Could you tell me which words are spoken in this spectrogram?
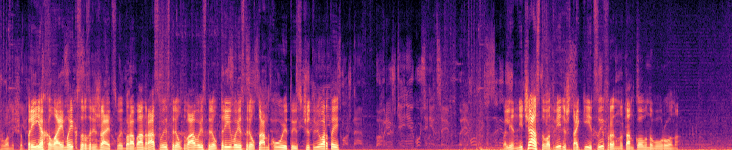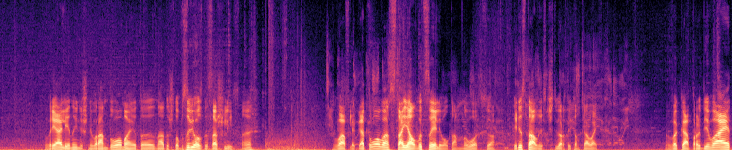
Вон еще. Приехал АМХ, разряжает свой барабан. Раз выстрел, два выстрел, три выстрел. Танкует из четвертой. Блин, не часто вот видишь такие цифры натанкованного урона в реалии нынешнего рандома это надо, чтобы звезды сошлись, а? Вафля готова. Стоял, выцеливал там. Ну вот, все. Перестал из четвертой танковать. ВК пробивает.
